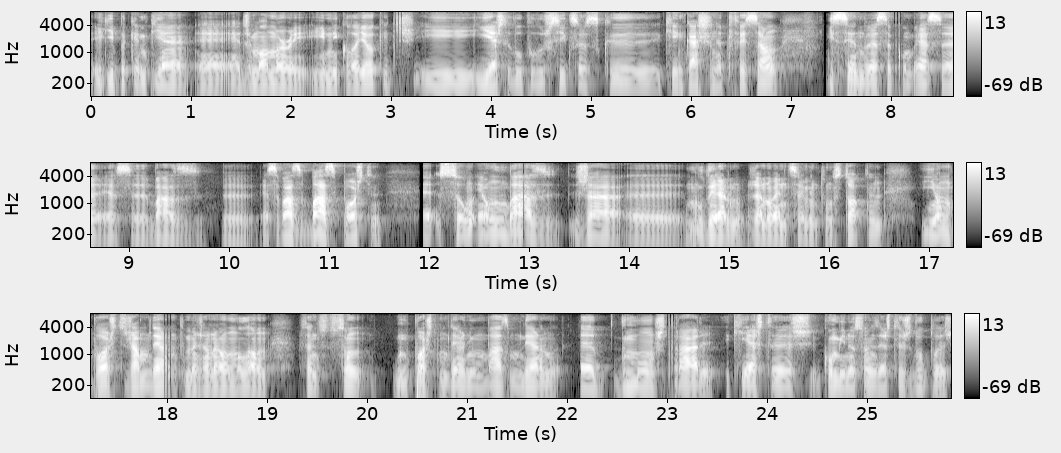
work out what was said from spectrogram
a equipa campeã é, é Jamal Murray e Nikola Jokic e, e, esta dupla dos Sixers que, que encaixa na perfeição. E sendo essa, essa, essa base uh, essa base base poste uh, são, é um base já uh, moderno, já não é necessariamente um Stockton e é um poste já moderno, também já não é um Malone portanto são um poste moderno e um base moderno a demonstrar que estas combinações, estas duplas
